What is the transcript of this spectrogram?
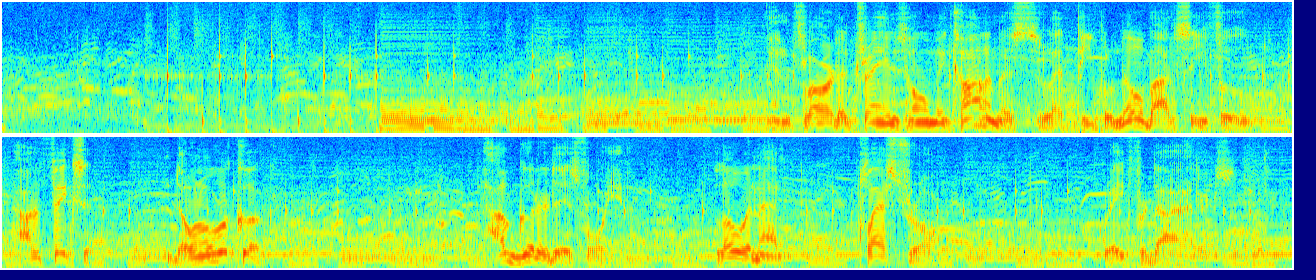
And Florida trains home economists to let people know about seafood, how to fix it, don't overcook, how good it is for you, low in that cholesterol, great for dieters.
